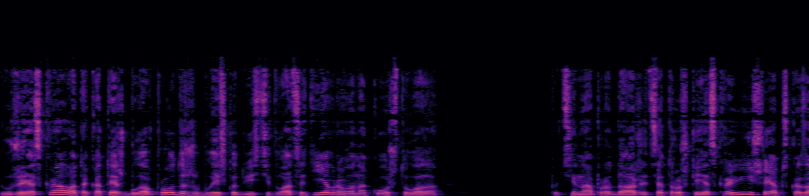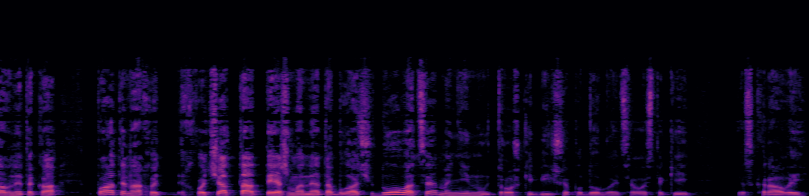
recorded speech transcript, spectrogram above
дуже яскрава, така теж була в продажу, близько 220 євро вона коштувала. Ціна продажі. Це трошки яскравіше, я б сказав, не така патина. Хоч, хоча та теж монета була чудова, це мені ну, трошки більше подобається. Ось такий яскравий.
